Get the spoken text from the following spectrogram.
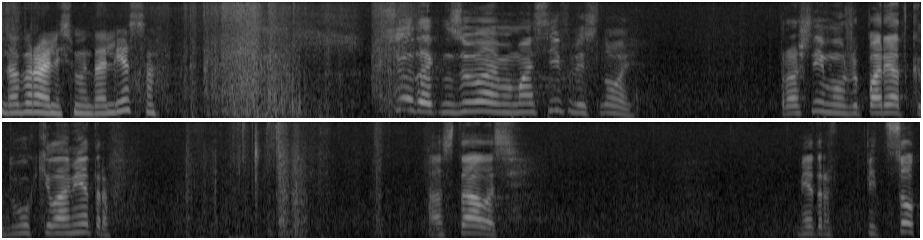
Добрались мы до леса. Все, так называемый массив лесной. Прошли мы уже порядка двух километров. Осталось метров 500,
